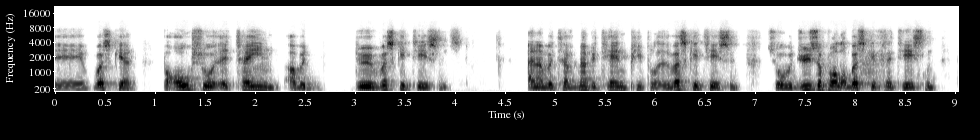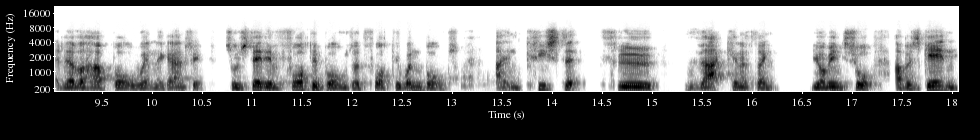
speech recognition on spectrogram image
uh, whiskey in, but also at the time I would do whiskey tastings and I would have maybe 10 people at the whiskey tasting. So I would use a bottle of whiskey for the tasting and another half bottle went in the gantry. So instead of 40 bottles, I had 41 bottles. I increased it through that kind of thing. You know what I mean? So I was getting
